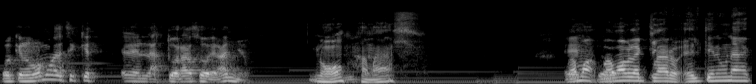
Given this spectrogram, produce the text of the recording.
Porque no vamos a decir que es el actorazo del año. No, jamás. Vamos, a- Esto- vamos a hablar claro. Él tiene una,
